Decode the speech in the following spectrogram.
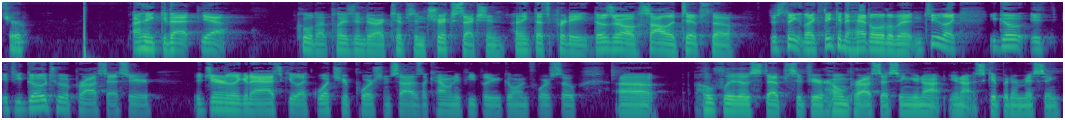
Sure. I think that yeah, cool. That plays into our tips and tricks section. I think that's pretty. Those are all solid tips, though. Just think like thinking ahead a little bit, and two, like you go if if you go to a processor, they're generally going to ask you like, what's your portion size, like how many people are you're going for. So, uh, hopefully, those steps, if you're home processing, you're not you're not skipping or missing.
